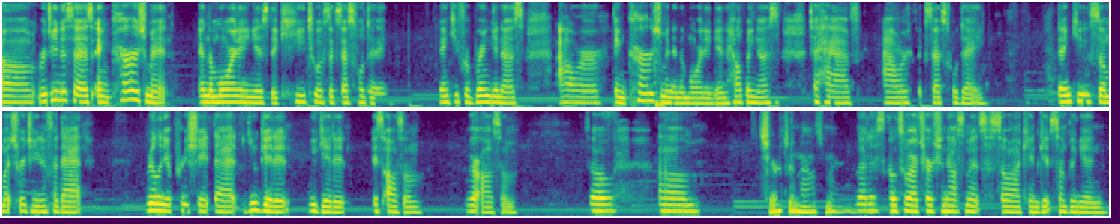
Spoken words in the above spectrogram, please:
Um, Regina says encouragement in the morning is the key to a successful day. Thank you for bringing us our encouragement in the morning and helping us to have our successful day. Thank you so much, Regina, for that. Really appreciate that. You get it. We get it. It's awesome. We're awesome. So, um, church announcement. Let us go to our church announcements so I can get something in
